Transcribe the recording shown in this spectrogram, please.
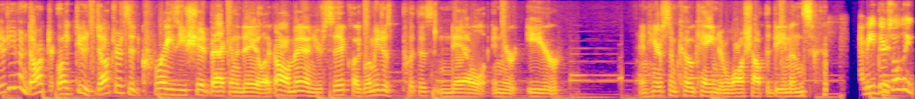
Dude, even doctor, like, dude, doctors did crazy shit back in the day. Like, oh man, you're sick. Like, let me just put this nail in your ear, and here's some cocaine to wash out the demons. I mean, there's only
